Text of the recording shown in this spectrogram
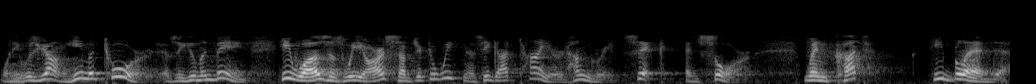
When he was young, he matured as a human being. He was, as we are, subject to weakness. He got tired, hungry, sick, and sore. When cut, he bled.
